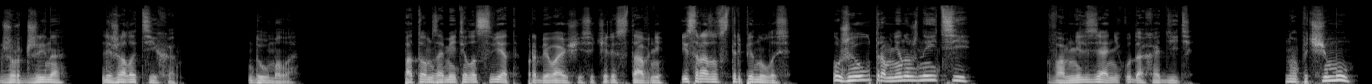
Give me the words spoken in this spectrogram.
Джорджина лежала тихо, думала. Потом заметила свет, пробивающийся через ставни, и сразу встрепенулась. «Уже утро, мне нужно идти». «Вам нельзя никуда ходить». «Но почему?»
